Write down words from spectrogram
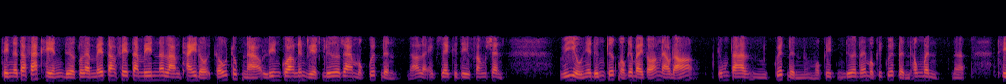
Thì người ta phát hiện được là methamphetamine nó làm thay đổi cấu trúc não liên quan đến việc đưa ra một quyết định đó là executive function. Ví dụ như đứng trước một cái bài toán nào đó chúng ta quyết định một cái đưa tới một cái quyết định thông minh thì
